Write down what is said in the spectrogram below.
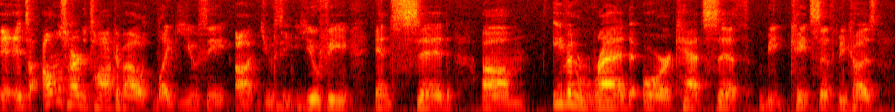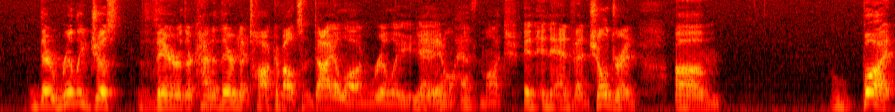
It's almost hard to talk about like Yuffie, uh, Yuffie, Yuffie and Cid, um, even Red or Cat Sith, be Cait Sith, because they're really just there. They're kind of there to Yeah. talk about some dialogue, really. Yeah, they don't have much. in, in Advent Children. Um, but,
